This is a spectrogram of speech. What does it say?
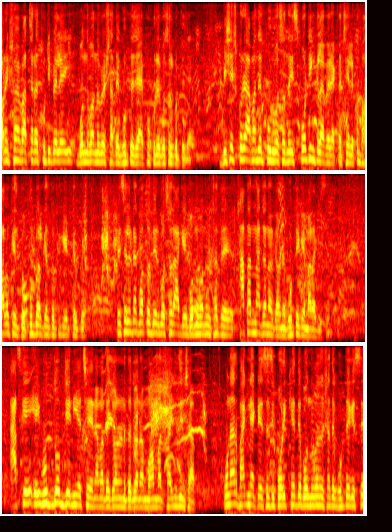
অনেক সময় বাচ্চারা ছুটি পেলেই বন্ধু বান্ধবের সাথে ঘুরতে যায়, পুকুরে গোসল করতে যায়। বিশেষ করে আমাদের পূর্বসন্দের স্পোর্টিং ক্লাবের একটা ছেলে, খুব ভালো খেলতো ফুটবল খেলতো ক্রিকেট খেলতো। সেই ছেলেটা গত দেড় বছর আগে বন্ধু বান্ধবের সাথে সাঁতার না জানার কারণে ঘুরতে গিয়ে মারা গেছে। আজকে এই উদ্যোগ যে নিয়েছেন আমাদের জননেতা জনাব মোহাম্মদ শাহিদুদ্দিন সাহেব ওনার ভাগ্নে একটা এসএসসি পরীক্ষা দিয়ে বন্ধু বান্ধবের সাথে ঘুরতে গেছে।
